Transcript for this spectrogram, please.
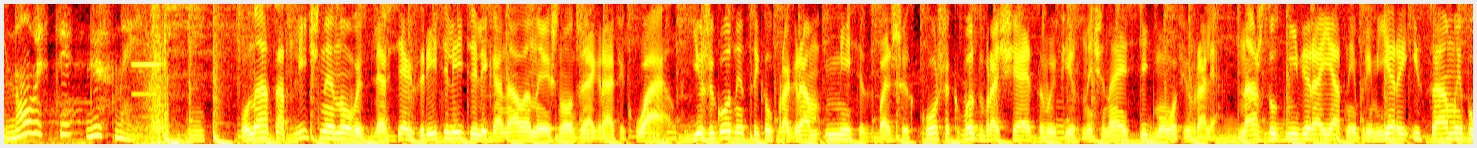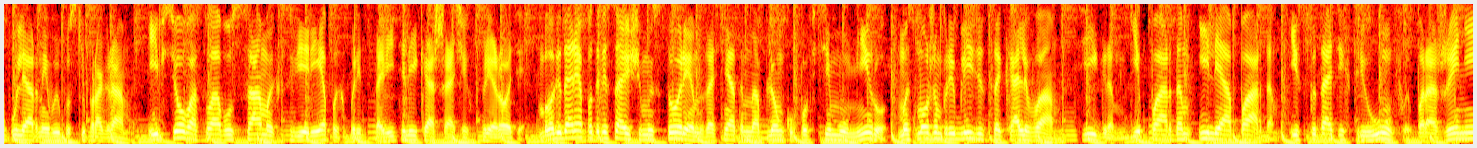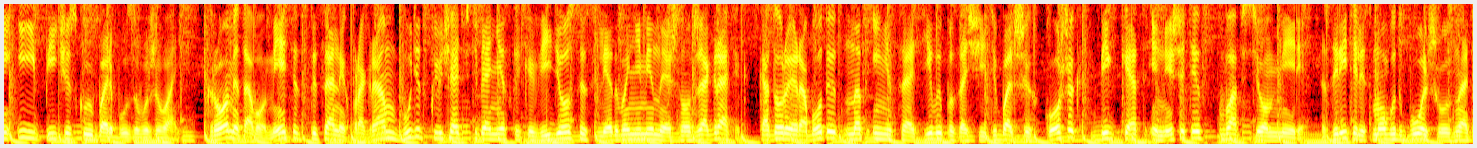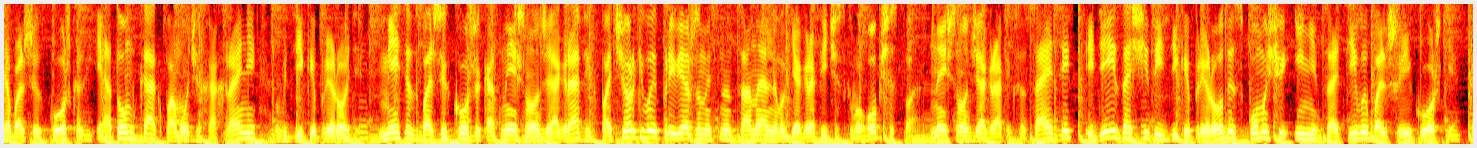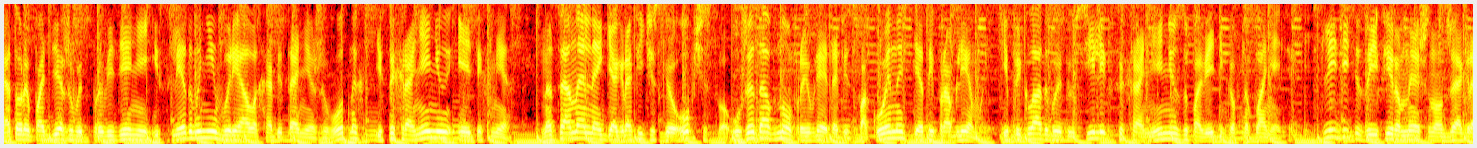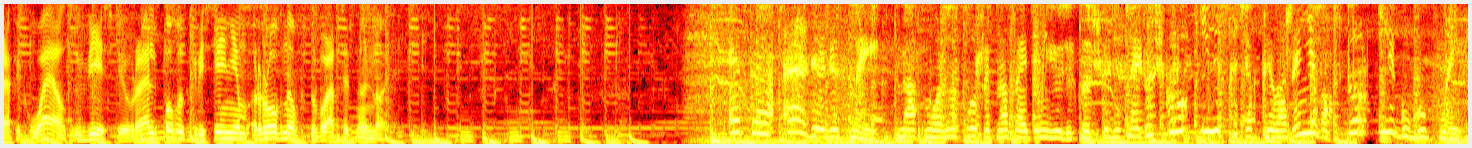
Новости Дисней. У нас отличная новость для всех зрителей телеканала National Geographic Wild. Ежегодный цикл программ «Месяц больших кошек» возвращается в эфир, начиная с 7 февраля. Нас ждут невероятные премьеры и самые популярные выпуски программы. И все во славу самых свирепых представителей кошачьих в природе. Благодаря потрясающим историям, заснятым на пленку по всему миру, мы сможем приблизиться к львам, тиграм, гепардам и леопардам, испытать их триумфы, поражения и эпическую борьбу за выживание. Кроме того, месяц Месяц специальных программ будет включать в себя несколько видео с исследованиями National Geographic, которые работают над инициативой по защите больших кошек Big Cats Initiative во всем мире. Зрители смогут больше узнать о больших кошках и о том, как помочь их охране в дикой природе. Месяц больших кошек от National Geographic подчеркивает приверженность Национального географического общества National Geographic Society идеи защиты дикой природы с помощью инициативы «Большие кошки», которая поддерживает проведение исследований в ареалах обитания животных животных и сохранению этих мест. Национальное географическое общество уже давно проявляет обеспокоенность этой проблемой и прикладывает усилия к сохранению заповедников на планете. Следите за эфиром National Geographic Wild весь февраль по воскресеньям ровно в 20.00. Это Радио Дисней. Нас можно слушать на сайте music.disney.ru или скачав приложение в App Store или Google Play.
